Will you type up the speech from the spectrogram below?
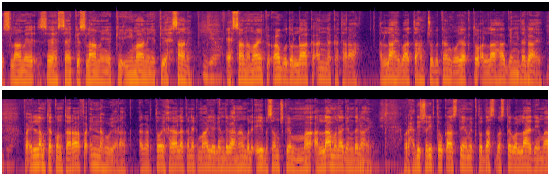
اسلام سے حصہ کہ اسلام ہے کہ ایمان ہے کہ احسان ہے۔ احسان ہمائیں کہ عبد اللہ کا انکا ترا۔ اللہ عبادتہ ہنچو بکن گویا کہ تو اللہ گندگا ہے فعلم تکن ترا فإنہو یراک اگر تو خیال کرنے کہ ماں یہ گندگا نہ بلے اے بسمجھ کے ماں اللہ منا گندگا ہیں اور حدیث شریف تو کاستے ہمیں تو دس بستگ اللہ دیما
